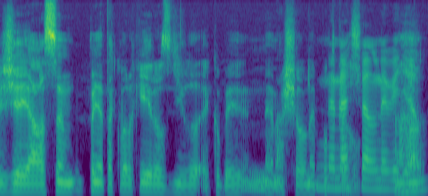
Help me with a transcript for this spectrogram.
že já jsem úplně tak velký rozdíl jakoby nenašel, nepotkal. Nenašel, neviděl. Aha.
